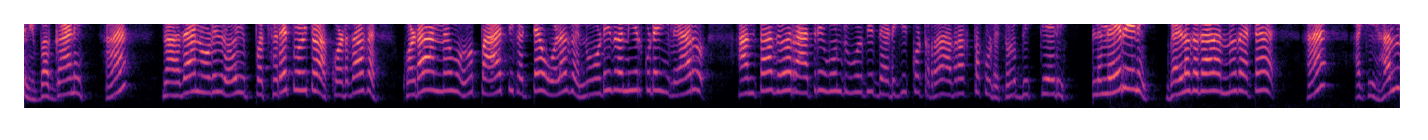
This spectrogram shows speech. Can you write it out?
ಅಂತೇನಿ ಬಗ್ಗಾಣಿ ಹಾ? ನಾ ಅದ ನೋಡಿದ್ರು ಇಪ್ಪತ್ ಸರೆ ತೊಳಿತಾಳ ಕೊಡದಾಗ. ಕೊಡ ಅನ್ನವು ಪಾಚಿ ಕಟ್ಟೆ ಒಳಗ ನೋಡಿದ್ರ ನೀರ್ ಕುಡಿಯಂಗಿಲ್ಲ ಯಾರು? ಅಂತದ ರಾತ್ರಿ ಉಂಡು ಊದಿದ್ ಅಡಿಗೆ ಕೊಟ್ರ ಅದ್ರಾಗ ತಕೊಂಡೈತಳು ಬಿಕ್ಕೇಡಿ. ಲೇರೇನಿ ಬೆಳ್ಳಗದಾಳ ಅನ್ನೋದಟ ಹಾ? ಆಕಿ ಹಲ್ಲ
